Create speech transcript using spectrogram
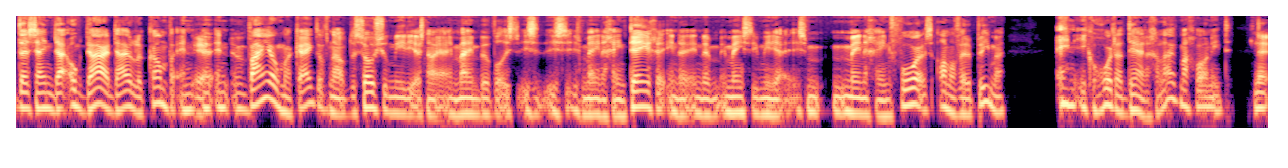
er zijn daar ook daar duidelijk kampen. En, en waar je ook maar kijkt, of nou op de social media is, nou ja, in mijn bubbel is, is, is, is menig een tegen. In de, in de mainstream media is menig een voor. is allemaal verder prima. En ik hoor dat derde geluid maar gewoon niet. Nee.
